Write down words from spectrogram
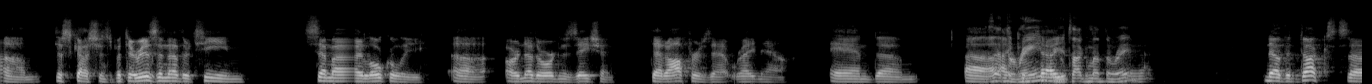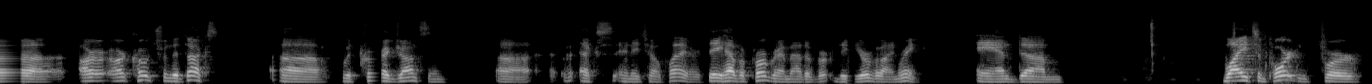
um, discussions. But there is another team, semi locally, or another organization that offers that right now. And um, uh, is that the? Are you, you talking about the Reign? Uh, no, the Ducks. Uh, our our coach from the Ducks, uh, with Craig Johnson, uh, ex NHL player, they have a program out of the Irvine Rink, and um, why it's important for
